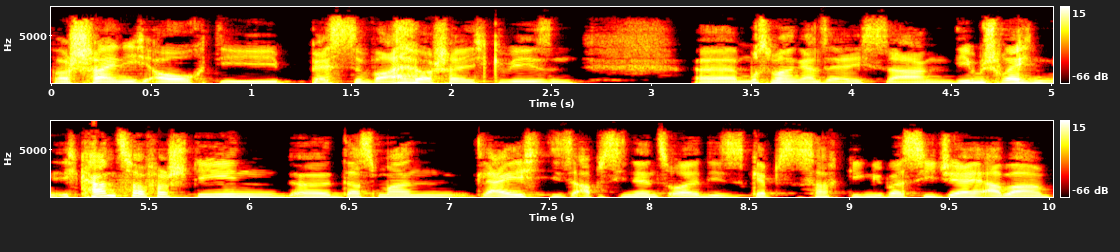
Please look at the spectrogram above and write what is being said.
wahrscheinlich auch die beste Wahl wahrscheinlich gewesen, äh, muss man ganz ehrlich sagen. Dementsprechend, ich kann zwar verstehen, äh, dass man gleich diese Abstinenz oder diese Skepsis hat gegenüber CGI, aber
